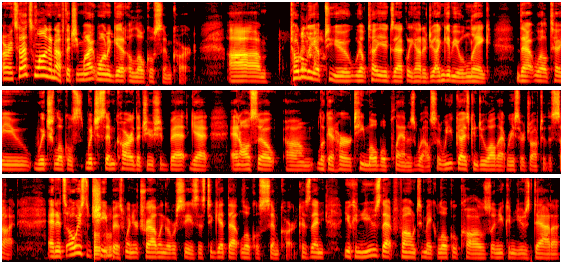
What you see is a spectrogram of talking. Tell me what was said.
All right, so that's long enough that you might want to get a local SIM card. Um, totally up to you. We'll tell you exactly how to do. I can give you a link that will tell you which local which SIM card that you should bet, get, and also um, look at her T-Mobile plan as well. So you guys can do all that research off to the side. And it's always the mm-hmm. cheapest when you're traveling overseas is to get that local SIM card because then you can use that phone to make local calls and you can use data.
